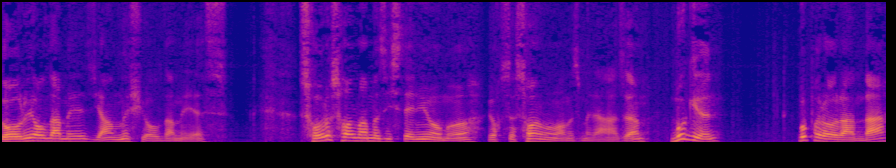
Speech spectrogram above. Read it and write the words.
doğru yolda mıyız, yanlış yolda mıyız? Soru sormamız isteniyor mu yoksa sormamamız mı lazım? Bugün bu programda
